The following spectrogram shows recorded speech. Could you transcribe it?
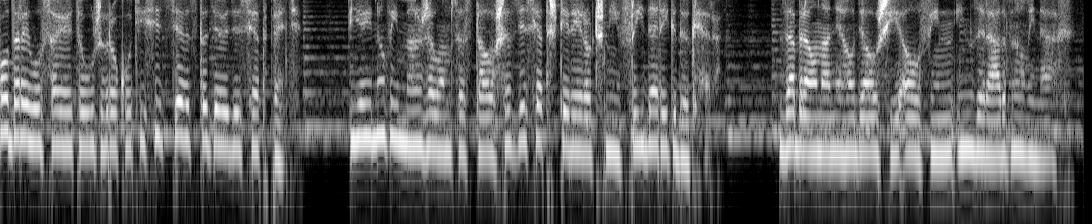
Podarilo sa jej to už v roku 1995. Jej novým manželom sa stal 64-ročný Friedrich Döcker. Zabral na neho ďalší Elfin inzerát v novinách.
